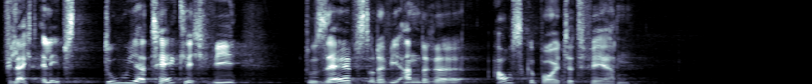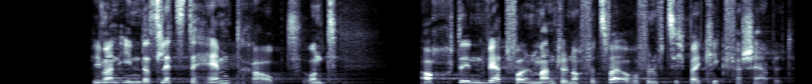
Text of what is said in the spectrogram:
Vielleicht erlebst du ja täglich, wie du selbst oder wie andere ausgebeutet werden wie man ihnen das letzte Hemd raubt und auch den wertvollen Mantel noch für 2,50 Euro bei Kick verscherbelt.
